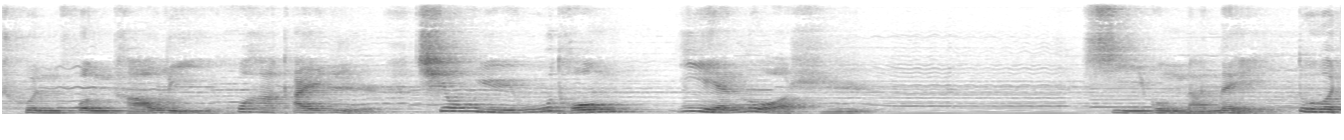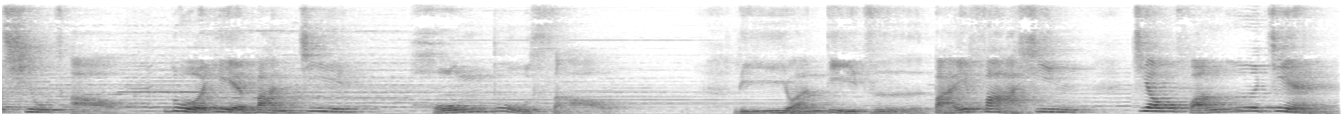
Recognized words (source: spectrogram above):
春风桃李花开日，秋雨梧桐叶落时。西宫南内多秋草，落叶满阶红不扫。梨园弟子白发新，椒房阿监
